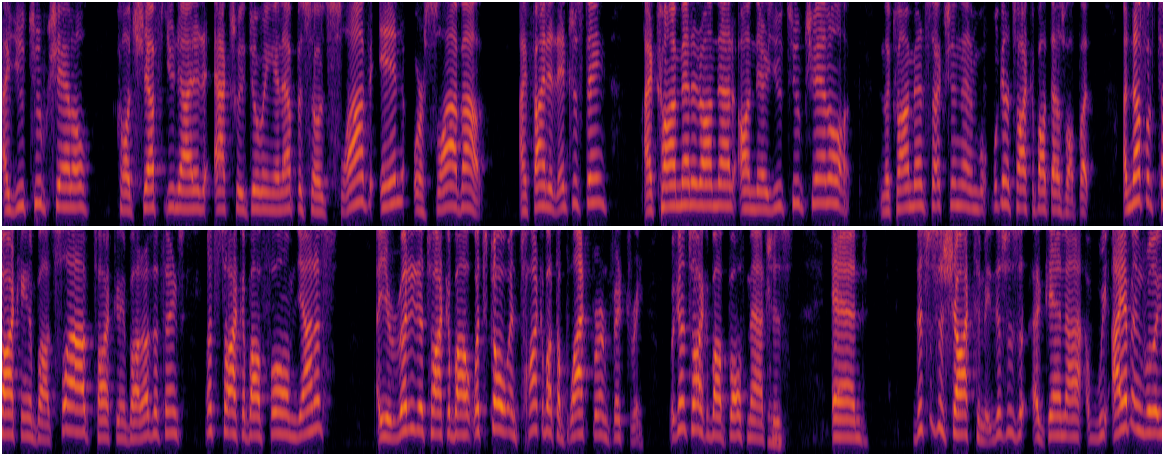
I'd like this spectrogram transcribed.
a YouTube channel called Chef United actually doing an episode Slav in or Slav out. I find it interesting. I commented on that on their YouTube channel in the comment section, and we're going to talk about that as well. But enough of talking about Slav, talking about other things. Let's talk about Fulham. Giannis, are you ready to talk about? Let's go and talk about the Blackburn victory. We're going to talk about both matches, and this was a shock to me. This was again, uh, we I haven't really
